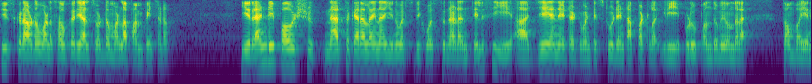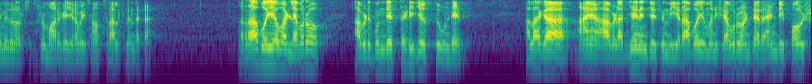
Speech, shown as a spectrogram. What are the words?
తీసుకురావడం వాళ్ళ సౌకర్యాలు చూడడం మళ్ళీ పంపించడం. ఈ ర్యాండీ పౌష్ నార్త్ కెరలైనా యూనివర్సిటీకి వస్తున్నాడని తెలిసి ఆ జే అనేటటువంటి స్టూడెంట్ అప్పట్లో ఇది ఇప్పుడు పంతొమ్మిది వందల తొంభై ఎనిమిదిలో సుమారుగా ఇరవై సంవత్సరాల క్రిందట రాబోయే వాళ్ళు ఎవరో ఆవిడ ముందే స్టడీ చేస్తూ ఉండేది. అలాగా ఆయన ఆవిడ అధ్యయనం చేసింది ఈ రాబోయే మనిషి ఎవరు? అంటే ర్యాండీ పౌష్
